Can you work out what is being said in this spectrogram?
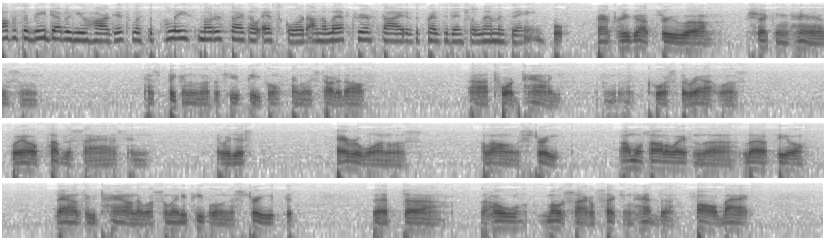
Officer B.W. Hargis was the police motorcycle escort on the left rear side of the presidential limousine. After he got through uh, shaking hands and, and speaking with a few people, and we started off uh, toward town. And of course, the route was well publicized, and there were just everyone was along the street, almost all the way from the love field down through town. There were so many people in the street that that uh, the whole motorcycle section had to fall back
